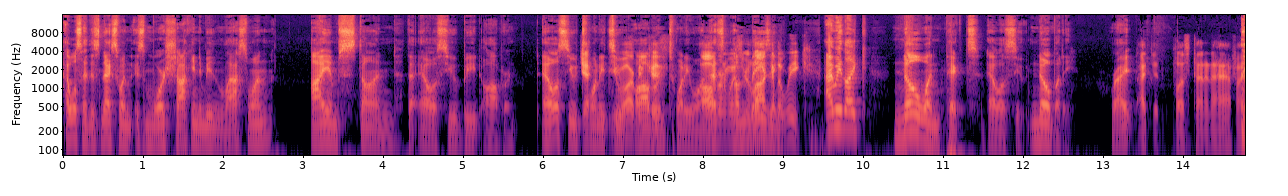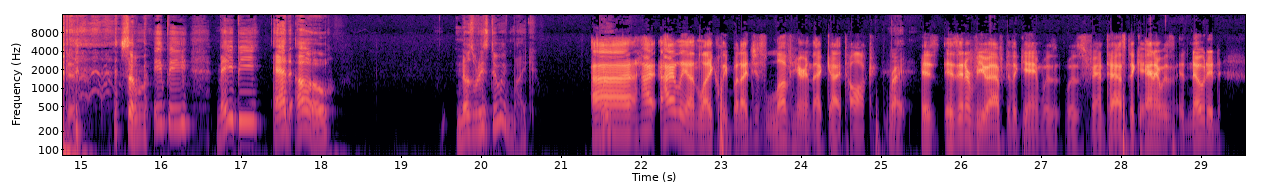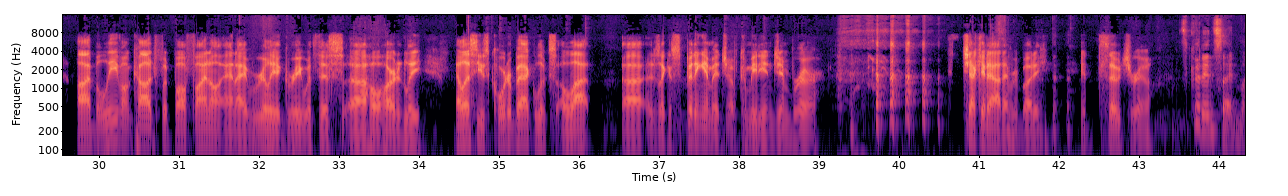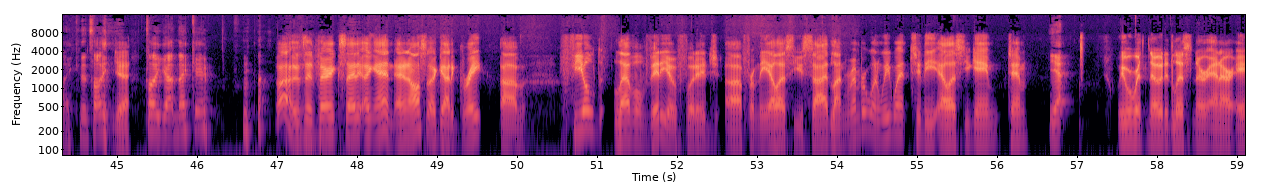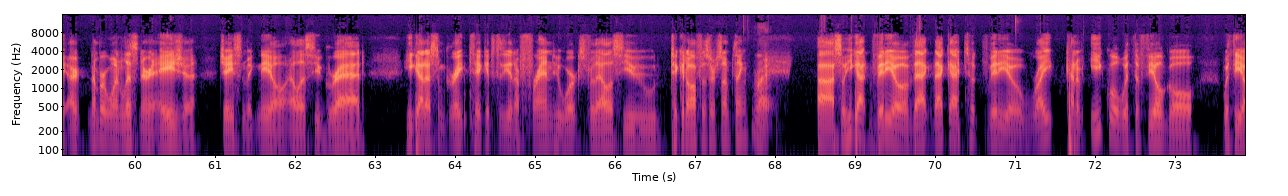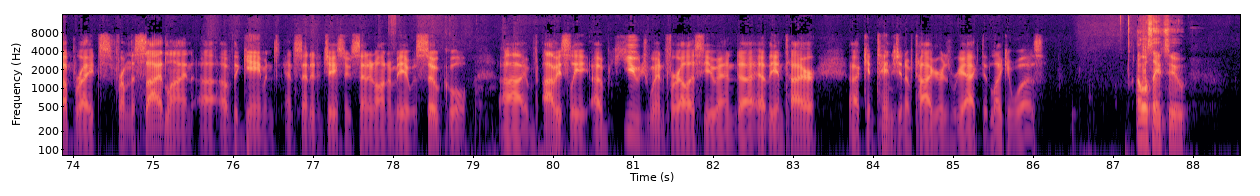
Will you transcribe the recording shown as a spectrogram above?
I will say this next one is more shocking to me than the last one. I am stunned that LSU beat Auburn. LSU Yeah, 22, are, Auburn 21. Auburn That's was amazing. your lock of the week. I mean, like, no one picked LSU. Nobody, right? I did plus ten and a half. I did. So maybe, maybe Ed O knows what he's doing, Mike. uh, hi- highly unlikely, but I just love hearing that guy talk. Right. His his interview after the game was was fantastic, and it was it noted, I believe, on College Football Final, and I really agree with this uh, wholeheartedly. LSU's quarterback looks a lot uh, is like a spitting image of comedian Jim Breuer. Check it out, everybody. It's so true. It's good insight, Mike. That's all. You, Yeah. That's all you got in that game. Wow, it was a very exciting again, and also I got a great uh, field level video footage uh, from the LSU sideline. Remember when we went to the LSU game, Tim? Yeah. We were with noted listener and our our number one listener in Asia, Jason McNeil, LSU grad. He got us some great tickets because he had a friend who works for the LSU ticket office or something. Right. Uh, so he got video of that. That guy took video right, kind of equal with the field goal with the uprights from the sideline uh, of the game, and, and sent it to Jason, who sent it on to me. It was so cool. Uh, obviously, a huge win for LSU, and uh, the entire uh, contingent of Tigers reacted like it was. I will say too,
